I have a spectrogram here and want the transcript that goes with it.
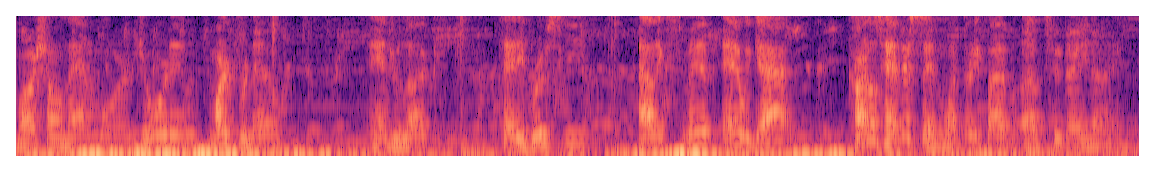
Marshon Lattimore. Jordan. Mark Brunell. Andrew Luck. Tedy Bruschi. Alex Smith. And we got Carlos Henderson. 135 of 299.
